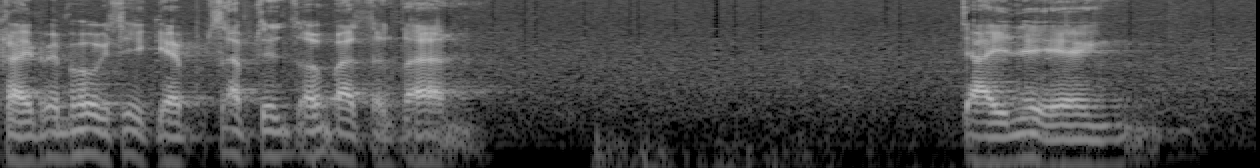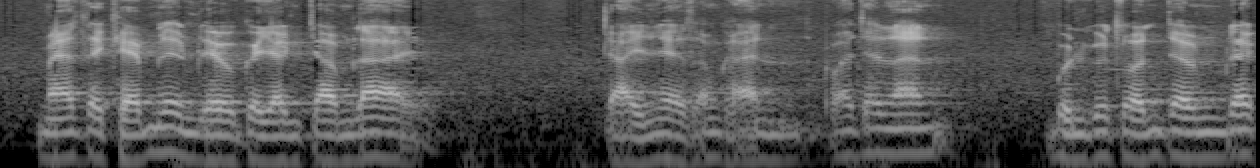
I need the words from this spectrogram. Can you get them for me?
ใครเป็นผู้ที่เก็บทรัพย์สินสมบัติต่างๆ ใจนี่เอง แม้แต่เข็มเล่มเดียวก็ยังจำได้ ใจเนี่ยสำคัญ เพราะฉะนั้นบุญกุศลจะเล็ก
